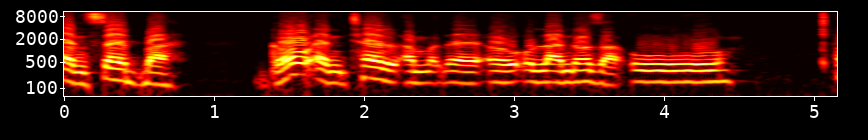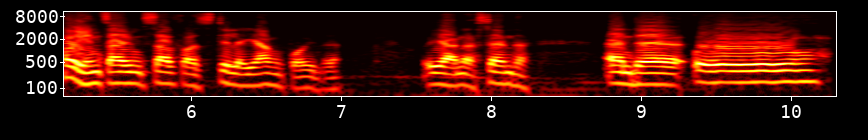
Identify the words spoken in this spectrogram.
and said, "Ba, go and tell um, uh, Ulandoza, oh, oh, Yinza himself was still a young boy there. You understand that? And uh, oh,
